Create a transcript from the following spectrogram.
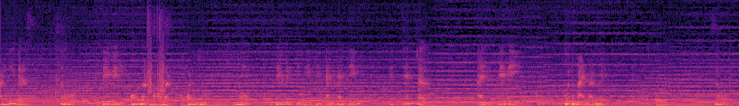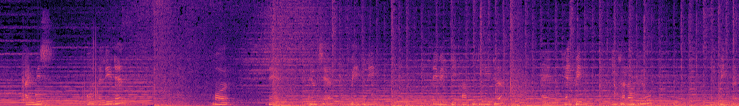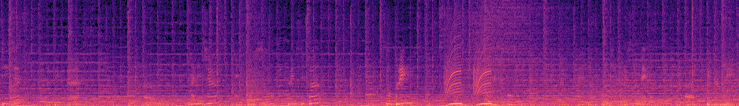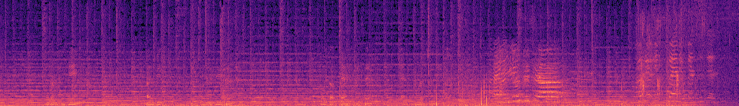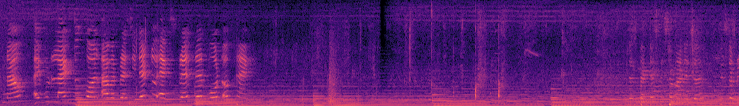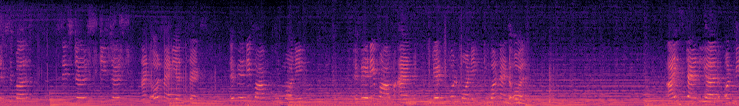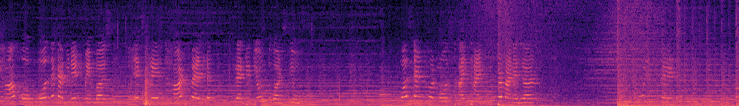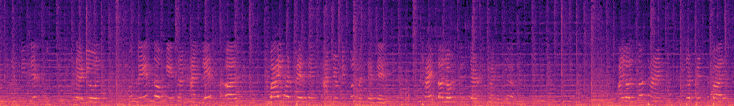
I the leaders all the best and congratulations. Thank you, sister. Cabinet members to express heartfelt gratitude towards you. First and foremost, I thank Mr. Manager who instead schedule to grace the occasion and bless us by her presence and beautiful messages. Thanks a lot, Sister Manager. I also thank Mr. Principal,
